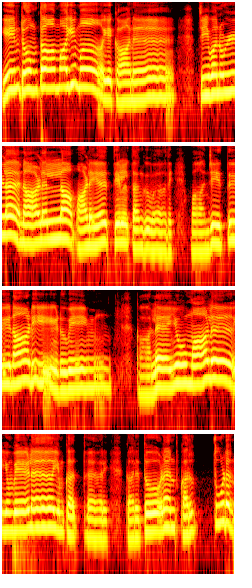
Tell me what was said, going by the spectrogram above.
என்றும் தாம் காண. ஜீவனுள்ள நாளெல்லாம் ஆலயத்தில் தங்குவதை வாஞ்சித்து நாடிடுவேன். காலையும் மாலையும் வேலையும் கத்தரை கருத்துடன் கருத்துடன்.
